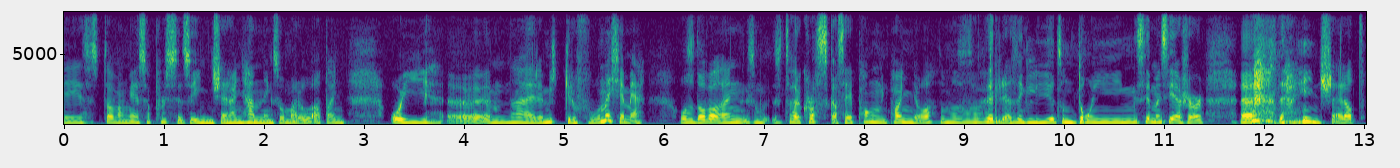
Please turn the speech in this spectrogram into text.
i Stavanger, så plutselig så innser han Henning Sommero at han Oi, øh, den her mikrofonen er ikke med. Og så da var han liksom tar og klasker seg i panna, og så, så hører en slik lyd, sånn doing, som man sier sjøl, der han innser at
